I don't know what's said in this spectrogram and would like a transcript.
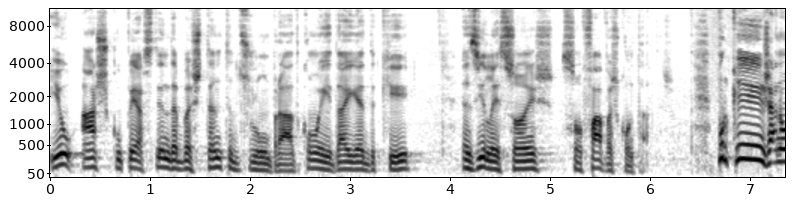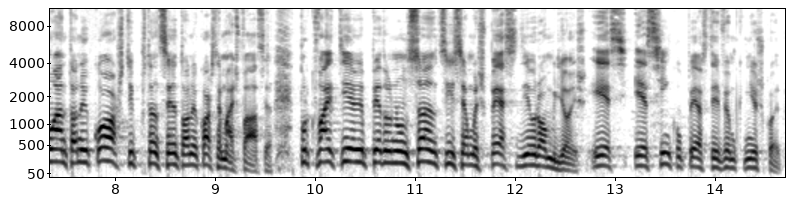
eu acho que o PSD anda bastante deslumbrado com a ideia de que as eleições são favas contadas. Porque já não há António Costa e, portanto, sem António Costa é mais fácil. Porque vai ter Pedro Nuno Santos e isso é uma espécie de euro milhões. É, assim- é assim que o PSD vê um bocadinho as coisas.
